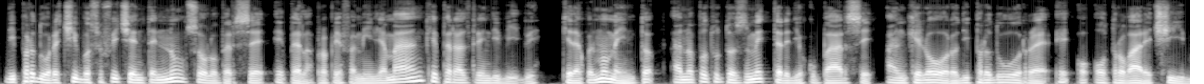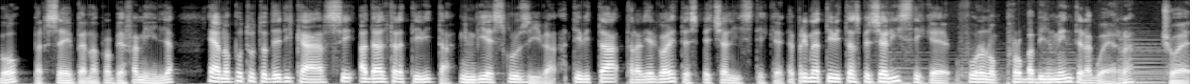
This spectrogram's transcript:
di produrre cibo sufficiente non solo per sé e per la propria famiglia, ma anche per altri individui che da quel momento hanno potuto smettere di occuparsi anche loro di produrre e, o, o, trovare cibo per sé e per la propria famiglia e hanno potuto dedicarsi ad altre attività in via esclusiva, attività tra virgolette specialistiche. Le prime attività specialistiche furono probabilmente la guerra, cioè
